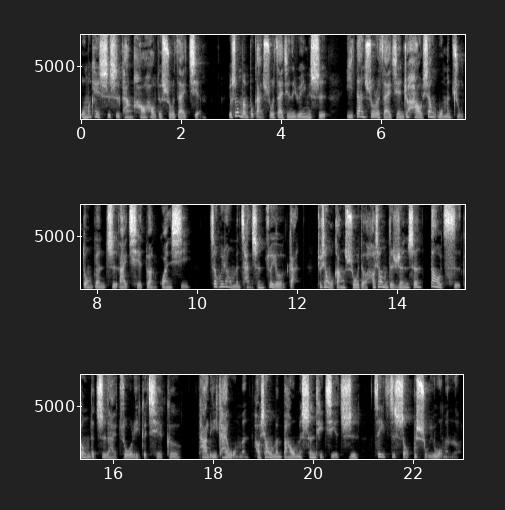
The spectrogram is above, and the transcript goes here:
我们可以试试看，好好的说再见。有时候我们不敢说再见的原因是，一旦说了再见，就好像我们主动跟挚爱切断关系，这会让我们产生罪恶感。就像我刚刚说的，好像我们的人生到此跟我们的挚爱做了一个切割，他离开我们，好像我们把我们身体截肢，这一只手不属于我们了。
